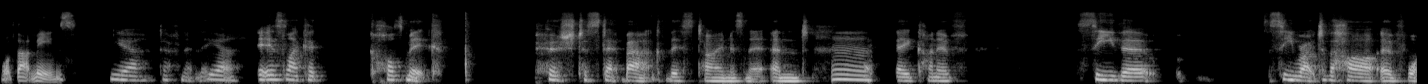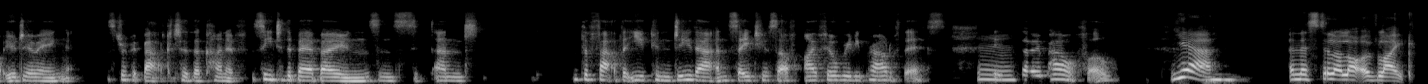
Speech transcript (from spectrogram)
what that means yeah, definitely. Yeah. It is like a cosmic push to step back this time, isn't it? And mm. they kind of see the see right to the heart of what you're doing, strip it back to the kind of see to the bare bones and and the fact that you can do that and say to yourself, I feel really proud of this. Mm. It's so powerful. Yeah. Mm. And there's still a lot of like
